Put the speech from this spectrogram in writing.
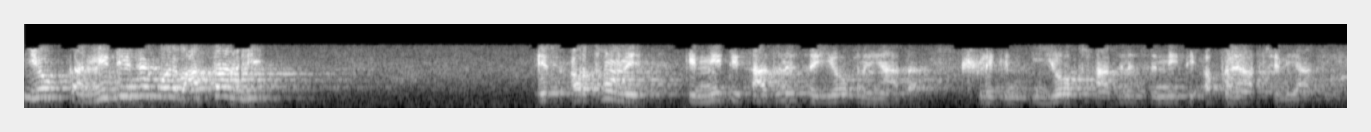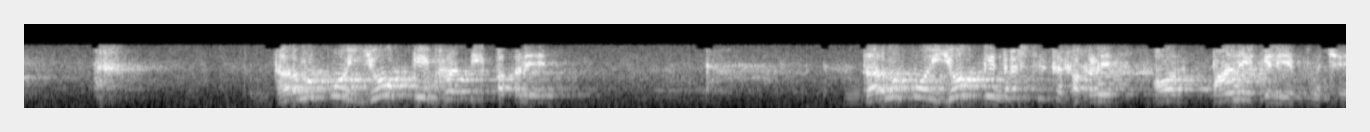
योग का नीति से कोई वास्ता नहीं। इस अर्थों में कि नीति साधने से योग नहीं आता, लेकिन योग साधने से नीति अपने आप चली आती है। धर्म को योग की भांति पकड़े धर्म को योग की दृष्टि से पकड़े और पाने के लिए पूछे।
